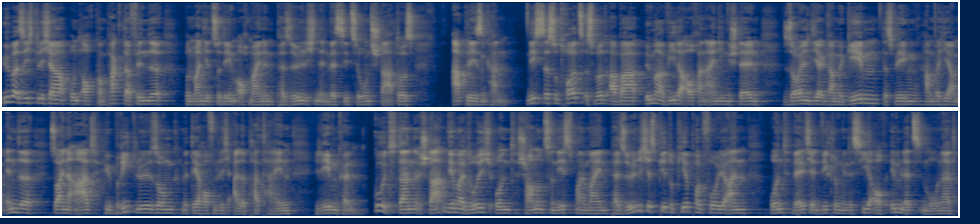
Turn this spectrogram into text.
übersichtlicher und auch kompakter finde und man hier zudem auch meinen persönlichen Investitionsstatus ablesen kann. Nichtsdestotrotz, es wird aber immer wieder auch an einigen Stellen Säulendiagramme geben. Deswegen haben wir hier am Ende so eine Art Hybridlösung, mit der hoffentlich alle Parteien leben können. Gut, dann starten wir mal durch und schauen uns zunächst mal mein persönliches Peer-to-Peer-Portfolio an und welche Entwicklungen es hier auch im letzten Monat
